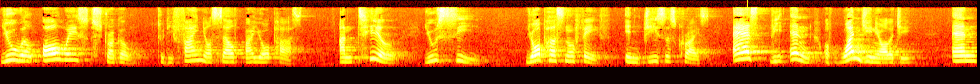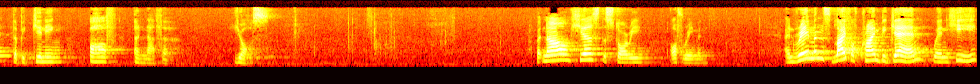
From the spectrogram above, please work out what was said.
You will always struggle to define yourself by your past until you see your personal faith in Jesus Christ as the end of one genealogy and the beginning of another. Yours. But now, here's the story of Raymond. And Raymond's life of crime began when he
